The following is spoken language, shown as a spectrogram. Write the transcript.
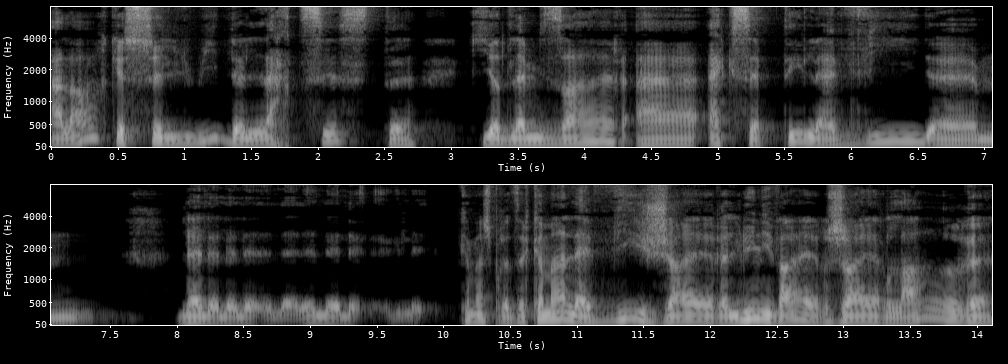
Alors que celui de l'artiste qui a de la misère à accepter la vie, comment je pourrais dire, comment la vie gère, l'univers gère l'art,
